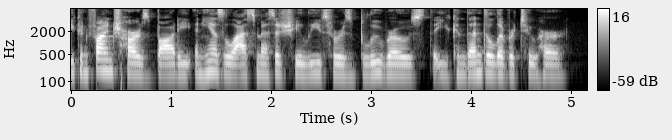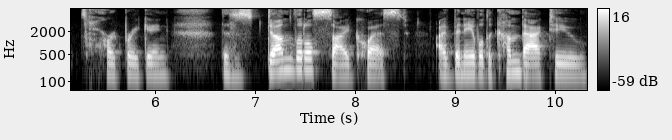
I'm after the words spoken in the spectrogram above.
You can find Charr's body, and he has a last message he leaves for his blue rose that you can then deliver to her. It's heartbreaking. This dumb little side quest I've been able to come back to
